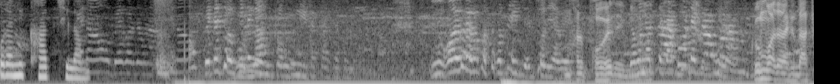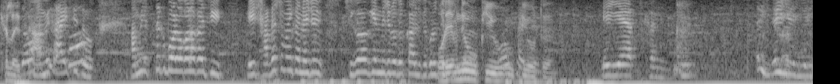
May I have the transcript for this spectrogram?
করে আমি খাচ্ছিলাম। পেটে ওইভাবে করতে চলে যাবে আমার জগন্নাথকে ডাকো। খুব মজা লাগছে দাঁত খেলাইতে। আমি খাইছি তো। আমি এর থেকে বড় গলা খাইছি। এই সাদের সময় খাই না, এই যে শিকাগো কিনে দিয়েছিল তোর কালিতে করে ওর এমনি উকি উকি ওঠে। এই একখানি। এই এই এই এই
